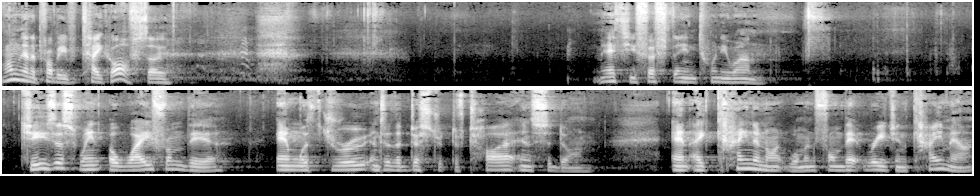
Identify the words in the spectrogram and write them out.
I'm going to probably take off, so. Matthew 15 21. Jesus went away from there and withdrew into the district of Tyre and Sidon. And a Canaanite woman from that region came out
